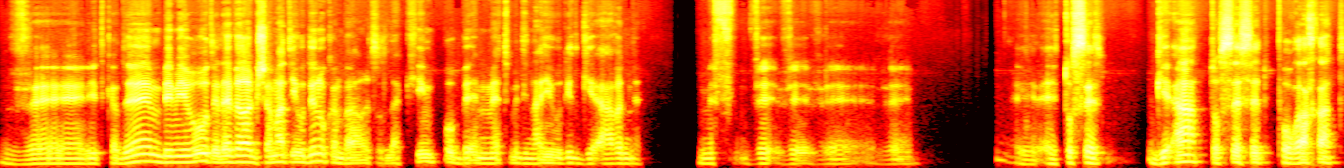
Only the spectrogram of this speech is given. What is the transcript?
ולהתקדם במהירות אל עבר הגשמת יהודינו כאן בארץ, אז להקים פה באמת מדינה יהודית גאה ותוססת, גאה, תוססת, פורחת,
